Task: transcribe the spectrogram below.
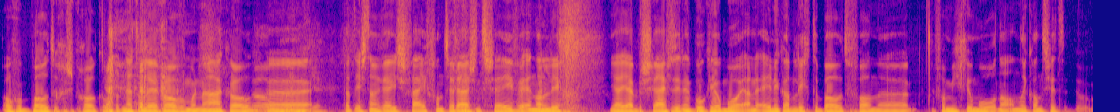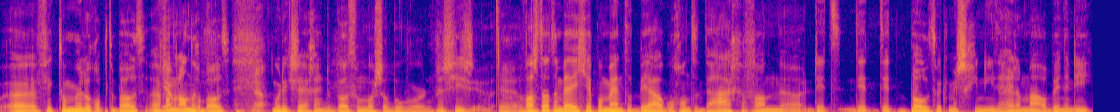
Over boten gesproken, we hadden het net al even over Monaco. Oh, Eh, dat is dan race 5 van 2007. en dan ligt, ja, jij beschrijft het in het boek heel mooi. Aan de ene kant ligt de boot van, eh, van Michiel Mol. Aan de andere kant zit eh, Victor Muller op de boot. van Ja. een andere boot, Ja. moet ik zeggen. De boot van Marcel Boekhoorn. Precies. Ja. Was dat een beetje het moment dat bij jou ook begon te dagen van eh, dit, dit, dit botert misschien niet helemaal binnen die...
